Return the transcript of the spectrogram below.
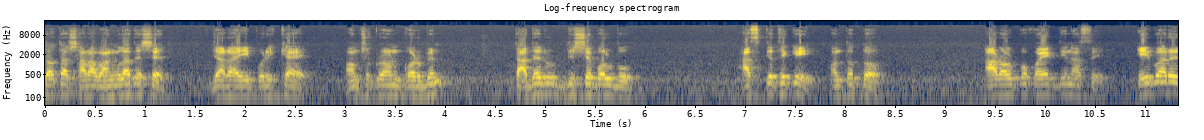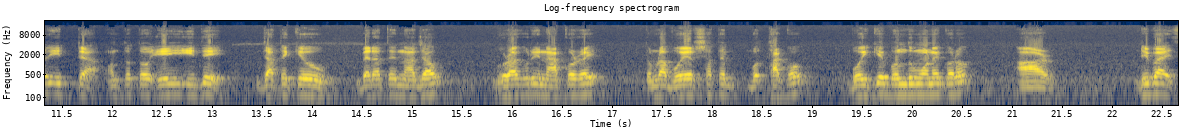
তথা সারা বাংলাদেশের যারা এই পরীক্ষায় অংশগ্রহণ করবেন, তাদের উদ্দেশ্যে বলব, আজকে থেকে অন্তত আর অল্প কয়েকদিন আছে, এবারের ঈদটা অন্তত এই ঈদে যাতে কেউ বেড়াতে না যাও, ঘোরাঘুরি না করে, তোমরা বইয়ের সাথে থাকো, বইকে বন্ধু মনে করো, আর ডিভাইস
